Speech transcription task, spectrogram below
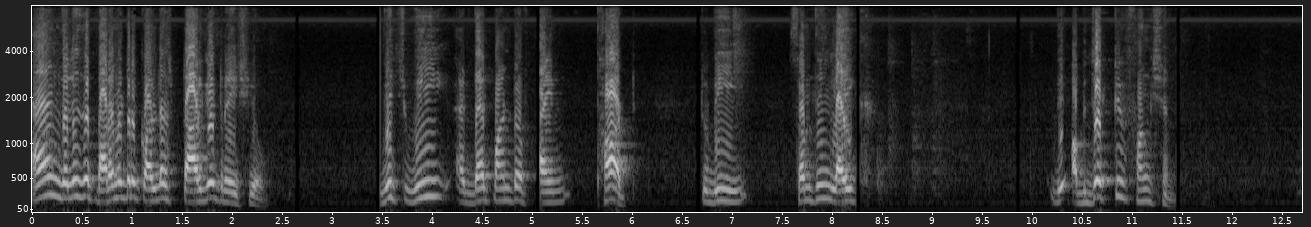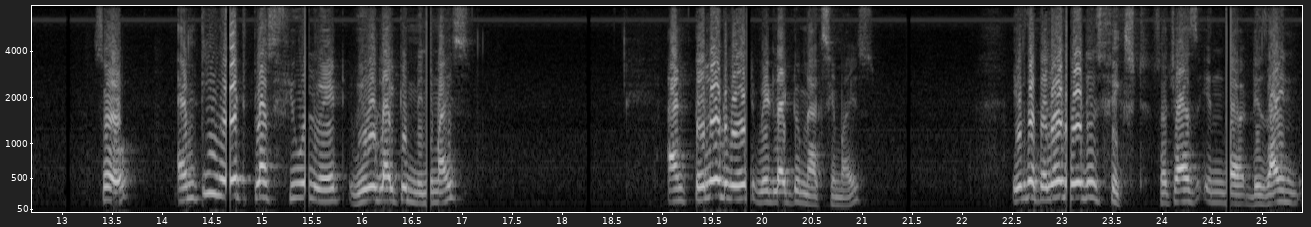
And there is a parameter called as target ratio which we at that point of time thought to be something like the objective function. So, empty weight plus fuel weight we would like to minimize and payload weight we would like to maximize. If the payload weight is fixed such as in the design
